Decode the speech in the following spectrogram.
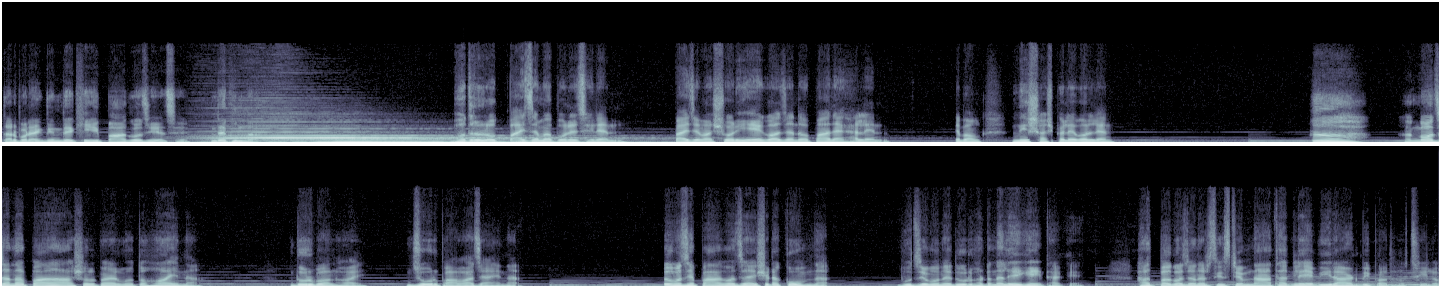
তারপর একদিন দেখি পা গজিয়েছে। দেখুন না। ভদ্রলোক পায়জামা পরেছিলেন। পায়জামা সরিয়ে গজানো পা দেখালেন এবং নিঃশ্বাস ফেলে বললেন গজানো পা আসল পায়ের মতো হয় না। দুর্বল হয় জোর পাওয়া যায় না। তবু যে পা গজায় সেটা কম না। ভূজীবনে দুর্ঘটনা লেগেই থাকে। হাত পা গজানোর সিস্টেম না থাকলে বিরাট বিপদ হচ্ছিল।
